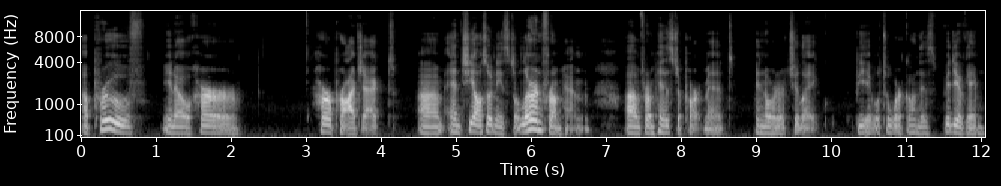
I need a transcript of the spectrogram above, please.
approve you know her her project um, and she also needs to learn from him um, from his department in order to like be able to work on this video game.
